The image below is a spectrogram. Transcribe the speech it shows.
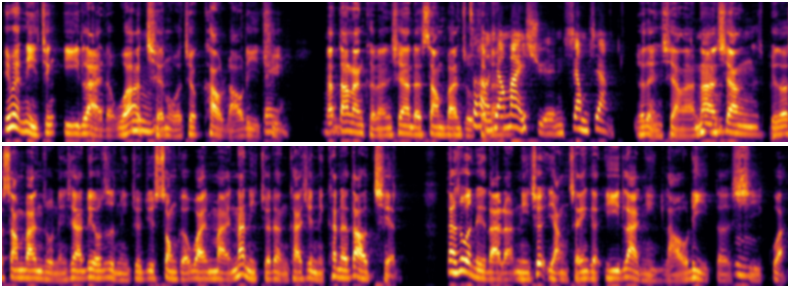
因为你已经依赖了。我要钱，我就靠劳力去。那当然，可能现在的上班族，这好像卖血，你像不像？有点像啊。那像比如说上班族，你现在六日你就去送个外卖，那你觉得很开心，你看得到钱。但是问题来了，你就养成一个依赖你劳力的习惯。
